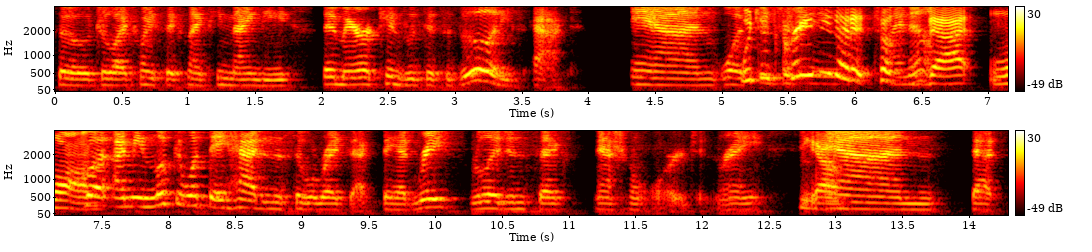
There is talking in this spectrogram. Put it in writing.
so July 26, 1990, the Americans with Disabilities Act. And Which is crazy that it took that long. But I mean, look at what they had in the Civil Rights Act. They had race, religion, sex, national origin, right? yeah. And that's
